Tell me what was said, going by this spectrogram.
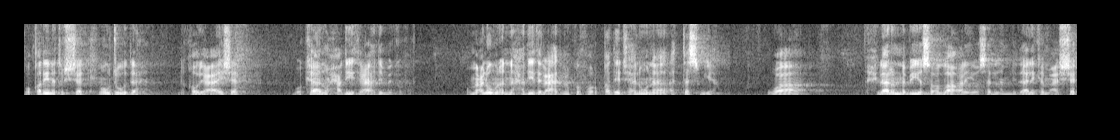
وقرينة الشك موجودة. لقول عائشة وكانوا حديث عهد بالكفر. ومعلوم أن حديث العهد بالكفر قد يجهلون التسمية وإحلال النبي صلى الله عليه وسلم لذلك مع الشك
